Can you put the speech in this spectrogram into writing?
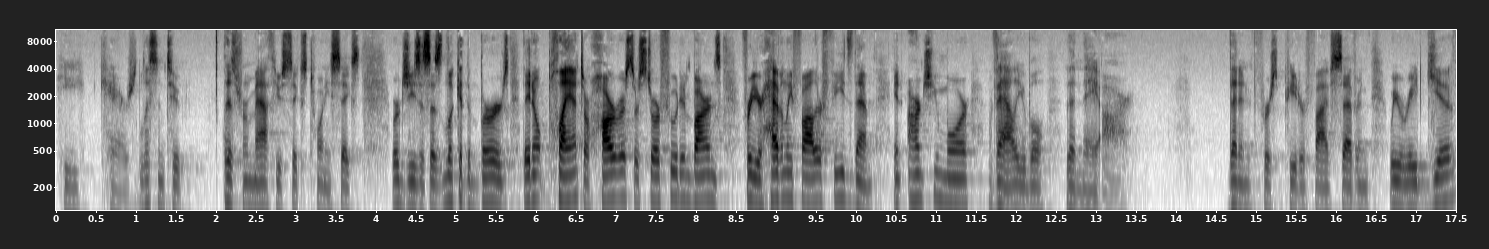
He cares. Listen to this from Matthew 6 26, where Jesus says, Look at the birds. They don't plant or harvest or store food in barns, for your heavenly Father feeds them. And aren't you more valuable than they are? Then in 1 Peter 5 7, we read, Give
